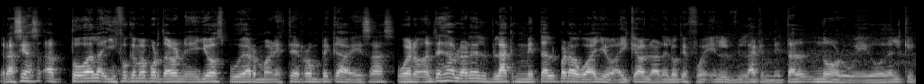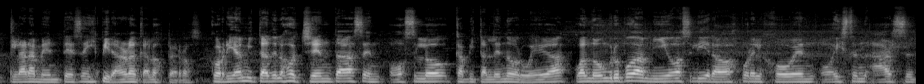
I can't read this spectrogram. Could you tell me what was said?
Gracias a toda la info que me aportaron ellos pude armar este rompecabezas. Bueno, antes de hablar del black metal paraguayo hay que hablar de lo que fue el black metal noruego, del que claramente se inspiraron acá los perros. Corría a mitad de los 80s en Oslo, capital de Noruega, cuando un grupo de amigos liderados por el joven Oystein Arset,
